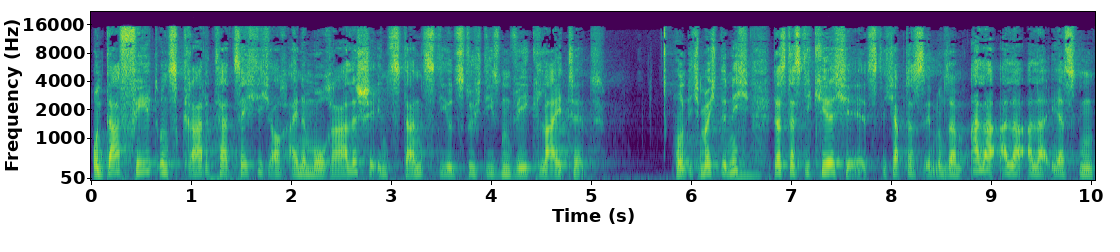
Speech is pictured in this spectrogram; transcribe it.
Und da fehlt uns gerade tatsächlich auch eine moralische Instanz, die uns durch diesen Weg leitet. Und ich möchte nicht, dass das die Kirche ist. Ich habe das in unserem aller, aller, allerersten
